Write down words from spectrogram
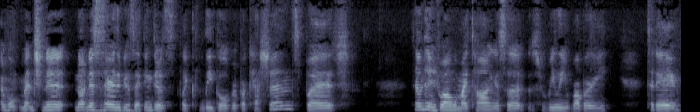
I won't mention it, not necessarily because I think there's like legal repercussions, but something's wrong with my tongue. It's a it's really rubbery today.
